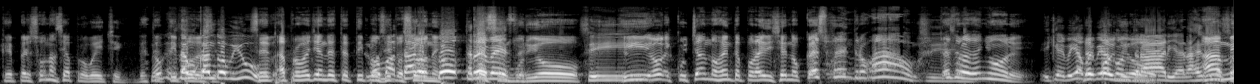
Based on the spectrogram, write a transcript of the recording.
que personas se aprovechen de este tipo de se aprovechen de este tipo de situaciones. tres veces. Se murió. Y oh, escuchando gente por ahí diciendo que eso era drogado, que eso era señores. Y que veía bebida contraria. a mí,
